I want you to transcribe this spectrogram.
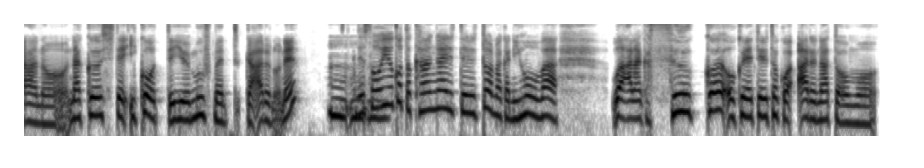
あの、なくしていこうっていうムーブメントがあるのね。うんうんうんで、そういうこと考えてると、なんか日本は、わあ、なんかすっごい遅れてるとこあるなと思う。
